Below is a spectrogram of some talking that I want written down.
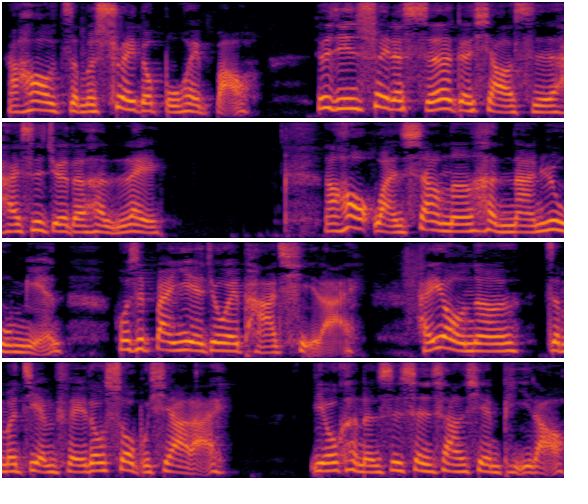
然后怎么睡都不会饱，就已经睡了十二个小时，还是觉得很累。然后晚上呢很难入眠，或是半夜就会爬起来。还有呢，怎么减肥都瘦不下来，有可能是肾上腺疲劳。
